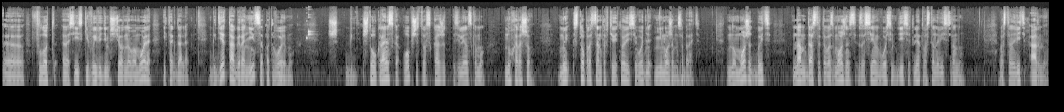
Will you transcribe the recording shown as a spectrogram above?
э, флот российский выведем с Черного моря и так далее. Где та граница, по-твоему, что украинское общество скажет Зеленскому, ну хорошо, мы 100% территории сегодня не можем забрать. Но, может быть, нам даст это возможность за 7, 8, 10 лет восстановить страну, восстановить армию.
